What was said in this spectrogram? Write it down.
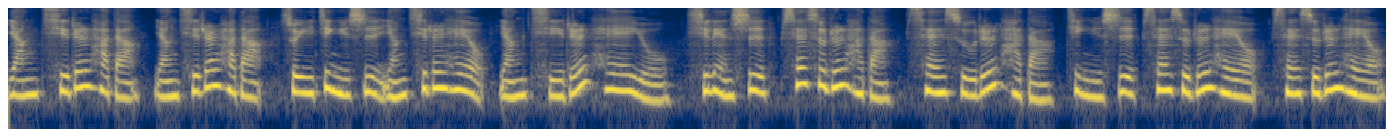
양치를하다양치를하다所以敬语是양치를해요양치를해요洗脸是세수를하다세수를하다敬语是세수를해요세수를해요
